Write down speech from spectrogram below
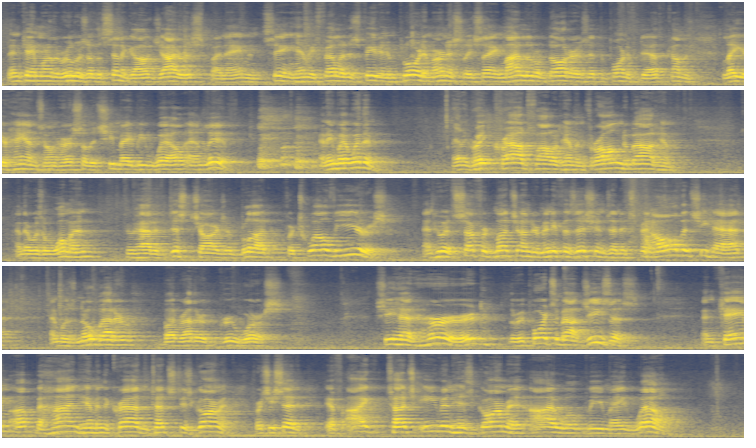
Then came one of the rulers of the synagogue, Jairus by name, and seeing him, he fell at his feet and implored him earnestly, saying, My little daughter is at the point of death. Come and lay your hands on her so that she may be well and live. And he went with him. And a great crowd followed him and thronged about him. And there was a woman who had a discharge of blood for 12 years and who had suffered much under many physicians and had spent all that she had and was no better, but rather grew worse. She had heard the reports about Jesus and came up behind him in the crowd and touched his garment. For she said, If I touch even his garment, I will be made well.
